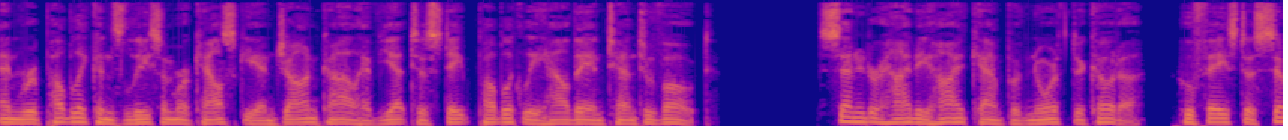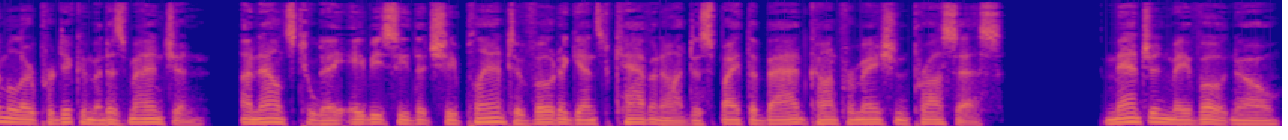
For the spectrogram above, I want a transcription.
and Republicans Lisa Murkowski and Jon Kyl have yet to state publicly how they intend to vote. Senator Heidi Heitkamp of North Dakota, who faced a similar predicament as Manchin, announced to ABC that she planned to vote against Kavanaugh despite the bad confirmation process. Manchin may vote no,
